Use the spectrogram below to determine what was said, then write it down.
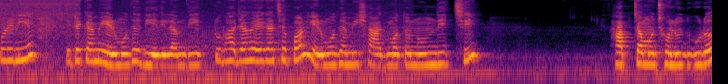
করে নিয়ে এটাকে আমি এর মধ্যে দিয়ে দিলাম। দিয়ে একটু ভাজা হয়ে গেছে পর এর মধ্যে আমি স্বাদ মতো নুন দিচ্ছি। হাফ চামচ হলুদ গুঁড়ো,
